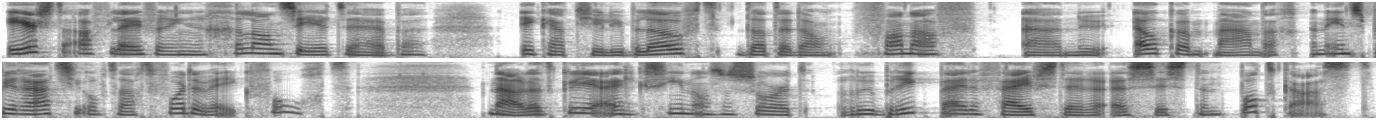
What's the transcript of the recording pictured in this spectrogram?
eerste afleveringen gelanceerd te hebben, ik had jullie beloofd dat er dan vanaf uh, nu elke maandag een inspiratieopdracht voor de week volgt. Nou, dat kun je eigenlijk zien als een soort rubriek bij de 5 Sterren Assistant podcast.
